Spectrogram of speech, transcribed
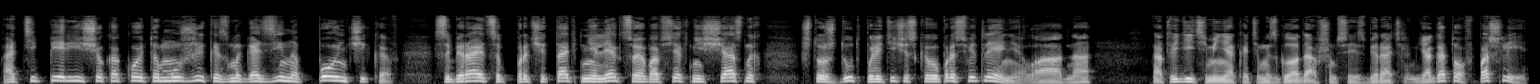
А теперь еще какой-то мужик из магазина пончиков собирается прочитать мне лекцию обо всех несчастных, что ждут политического просветления. Ладно, отведите меня к этим изголодавшимся избирателям. Я готов, пошли.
